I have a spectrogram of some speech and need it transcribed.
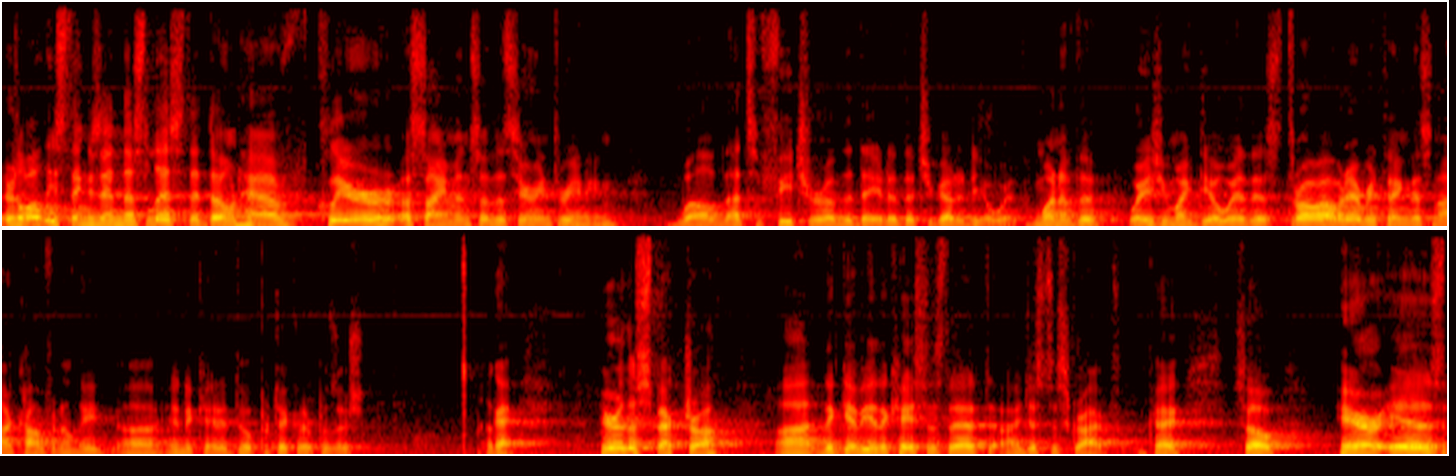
there's all these things in this list that don't have clear assignments of the serine threonine. Well, that's a feature of the data that you've got to deal with. One of the ways you might deal with is throw out everything that's not confidently uh, indicated to a particular position. Okay, here are the spectra uh, that give you the cases that I just described. Okay, so here is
